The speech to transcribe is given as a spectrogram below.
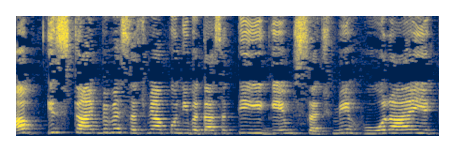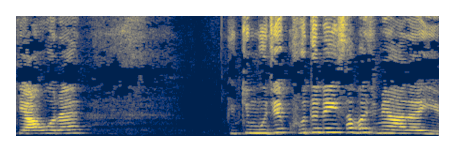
अब इस टाइम पे मैं सच में आपको नहीं बता सकती ये गेम सच में हो रहा है या क्या हो रहा है, क्योंकि मुझे खुद नहीं समझ में आ रहा है ये।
